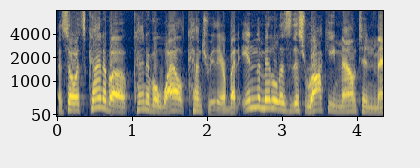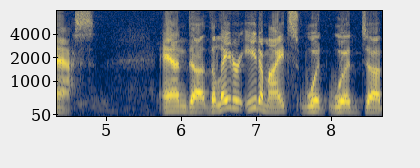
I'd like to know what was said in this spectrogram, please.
And so it's kind of a kind of a wild country there, but in the middle is this rocky mountain mass. And uh, the later Edomites would, would uh,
